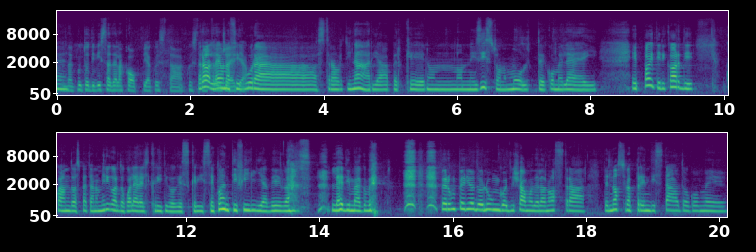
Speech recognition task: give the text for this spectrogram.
Mm. Sì. Dal punto di vista della coppia questa, questa Però lei è una tragedia. figura straordinaria perché non, non ne esistono molte come lei. E poi ti ricordi quando, aspetta, non mi ricordo qual era il critico che scrisse, quanti figli aveva Lady Macbeth per un periodo lungo, diciamo, della nostra- del nostro apprendistato come,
